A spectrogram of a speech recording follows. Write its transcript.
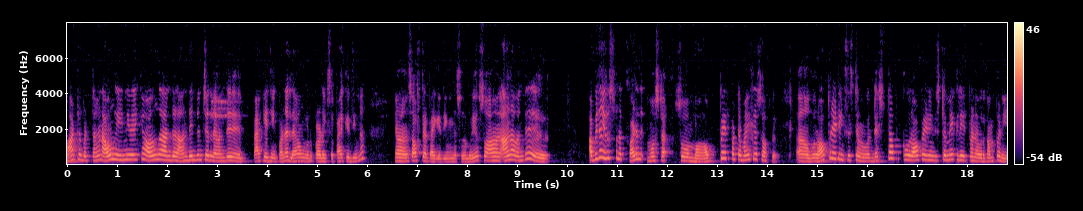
மாற்றப்பட்டாங்கன்னு அவங்க இன்னி வரைக்கும் அவங்க அந்த அந்த இன்டென்ஷனில் வந்து பேக்கேஜிங் பண்ணலை. அவங்களோட ப்ராடக்ட்ஸ் பேக்கேஜிங்னா சாஃப்ட்வேர் பேக்கேஜிங்னு சொல்ல முடியும். ஸோ ஆனால் வந்து அப்படிதான் யூஸ் பண்ணப்படுது. மோஸ்டா ஸோ அப்பேற்பட்ட மைக்ரோசாஃப்ட் ஒரு ஆப்ரேட்டிங் சிஸ்டம் ஒரு டெஸ்க்டாப்புக்கு ஒரு ஆப்ரேட்டிங் சிஸ்டமே கிரியேட் பண்ண ஒரு கம்பெனி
